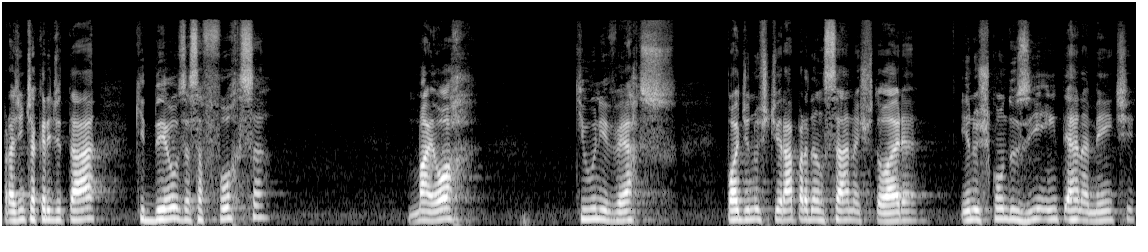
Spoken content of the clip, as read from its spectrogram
para a gente acreditar que Deus, essa força maior que o universo, pode nos tirar para dançar na história e nos conduzir internamente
